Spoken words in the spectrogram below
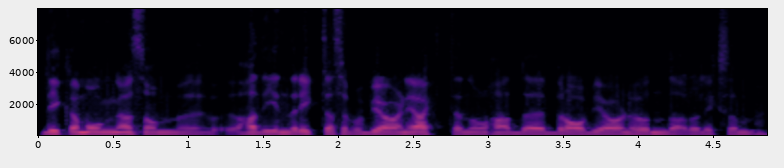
lika många som eh, hade inriktat sig på björnjakten och hade bra björnhundar och liksom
